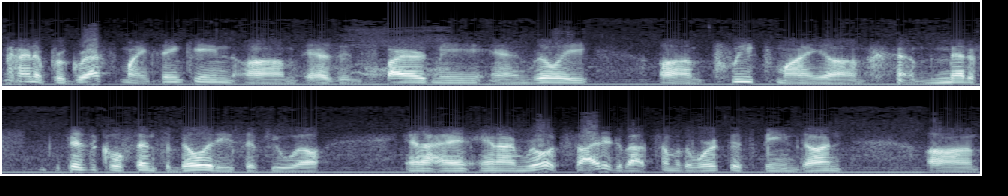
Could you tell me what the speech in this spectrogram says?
kind of progressed my thinking, um, has inspired me, and really um, tweaked my um, metaphysical sensibilities, if you will. And I and I'm real excited about some of the work that's being done um,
